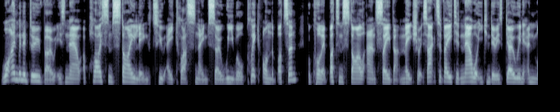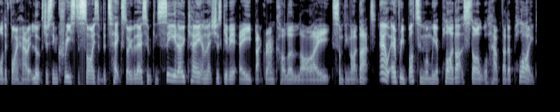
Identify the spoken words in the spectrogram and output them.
What I'm going to do though is now apply some styling to a class name. So we will click on the button, we'll call it button style and save that. Make sure it's activated. Now what you can do is go in and modify how it looks. Just increase the size of the text over there so we can see it okay. And let's just give it a background color like something like that. Now every button when we apply that style will have that applied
